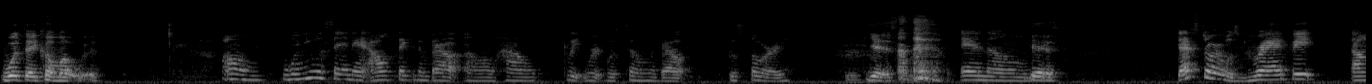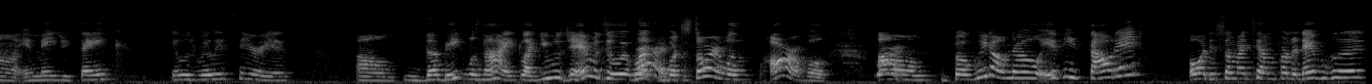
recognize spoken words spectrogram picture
what they come up with. Um, when you were saying that, I was thinking about um how Slick Rick was telling about the story, Yes, and um yes, that story was graphic. Uh, it made you think. It was really serious. Um, the beat was nice, like you was jamming to it, but, Right. but the story was horrible. Right. Um, but we don't know if he saw that, or did somebody tell him from the neighborhood,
